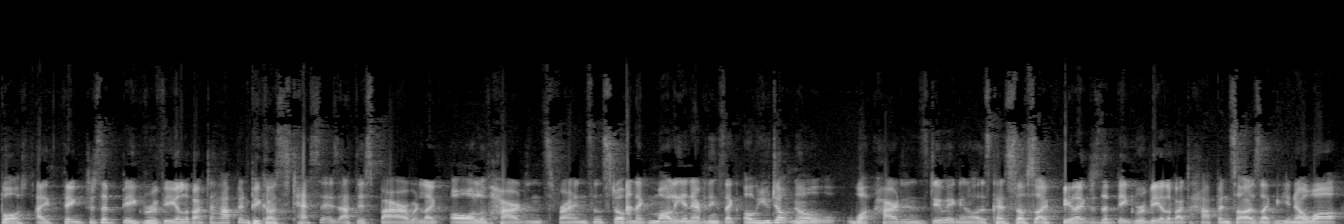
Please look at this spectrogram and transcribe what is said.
But I think there's a big reveal about to happen because Tessa is at this bar with like all of Hardin's friends and stuff. And like Molly and everything's like, oh, you don't know what Hardin's doing and all this kind of stuff. So I feel like there's a big reveal about to happen. So I was like, you know what?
